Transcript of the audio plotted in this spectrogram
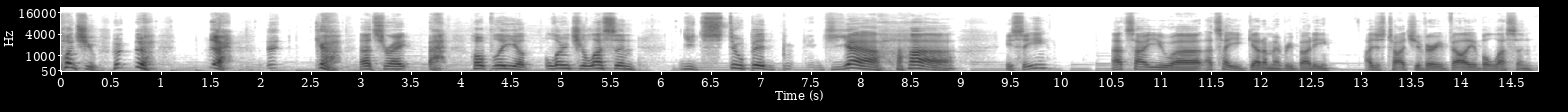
punch you. That's right. Hopefully you learned your lesson, you stupid... Yeah, haha. You see? That's how you, uh, that's how you get them, everybody. I just taught you a very valuable lesson.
